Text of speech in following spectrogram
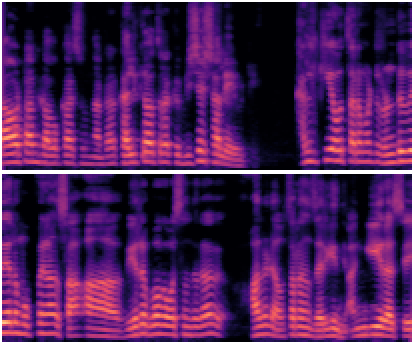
రావడానికి అవకాశం ఉందంటారు. కలికి అవతారం యొక్క విశేషాలు ఏమిటి? కల్కి అవతారం అంటే రెండు వేల ముప్పై నాలుగు వీరభోగ వసంతగా ఆల్రెడీ అవతారం జరిగింది. అంగీరసే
